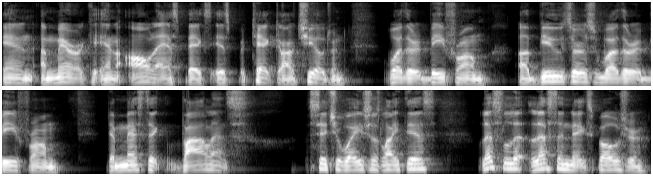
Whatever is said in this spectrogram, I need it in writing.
in America in all aspects is protect our children, whether it be from abusers, whether it be from domestic violence situations like this. Let's lessen the exposure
